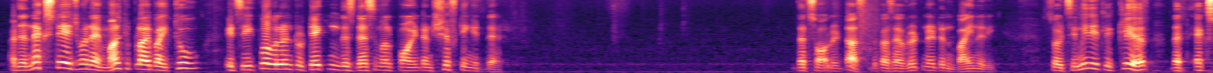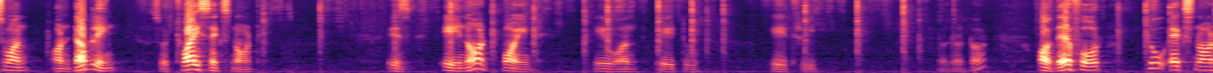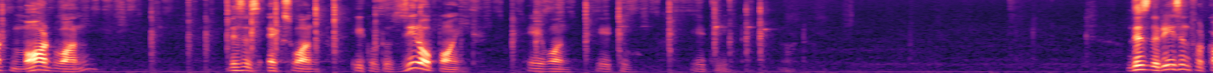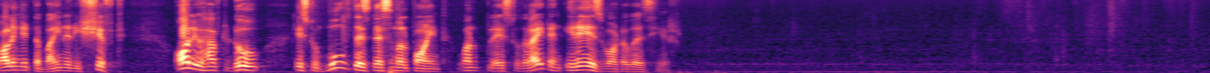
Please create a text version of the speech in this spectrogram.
At the next stage when I multiply by 2 it is equivalent to taking this decimal point and shifting it there that is all it does because I have written it in binary. So it is immediately clear that x1 on doubling so twice x naught is a naught point a1 a2 a3 dot dot dot or therefore 2 x naught mod 1 this is x1 equal to 0 point a1 a2 a3 This is the reason for calling it the binary shift. All you have to do is to move this decimal point one place to the right and erase whatever is here.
